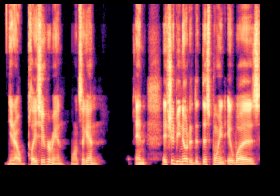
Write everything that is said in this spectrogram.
you know, play Superman once again. And it should be noted at this point it was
